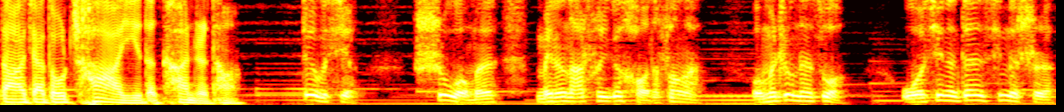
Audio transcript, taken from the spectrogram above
大家都诧异的看着他。对不起，是我们没能拿出一个好的方案，我们正在做。我现在担心的是，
